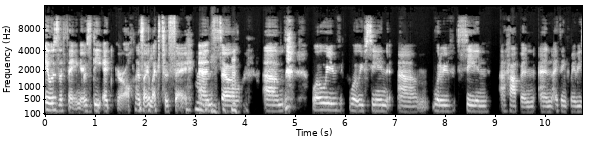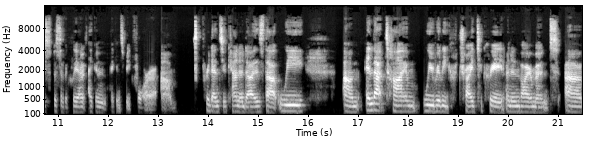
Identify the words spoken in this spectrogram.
it was the thing. It was the it girl, as I like to say. And so, um, what we've what we've seen, um, what we've seen uh, happen. And I think maybe specifically, I, I can I can speak for um, for Dentsu Canada is that we. Um, in that time, we really tried to create an environment uh,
